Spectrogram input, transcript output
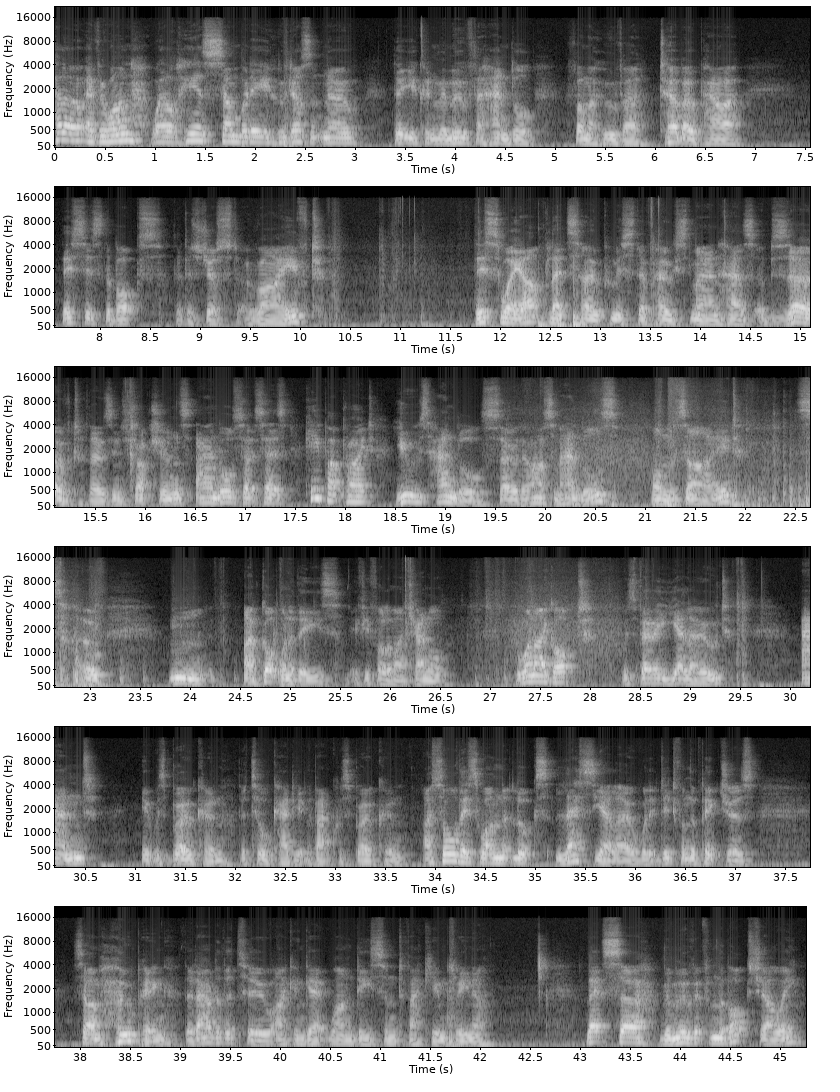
Hello everyone. Well, here's somebody who doesn't know that you can remove the handle from a Hoover Turbo Power. This is the box that has just arrived. This way up, let's hope Mr. Postman has observed those instructions and also it says keep upright, use handles. So there are some handles on the side. So mm, I've got one of these if you follow my channel. The one I got was very yellowed and it was broken. The tool caddy at the back was broken. I saw this one that looks less yellow, well it did from the pictures, so I'm hoping that out of the two I can get one decent vacuum cleaner. Let's uh, remove it from the box, shall we?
